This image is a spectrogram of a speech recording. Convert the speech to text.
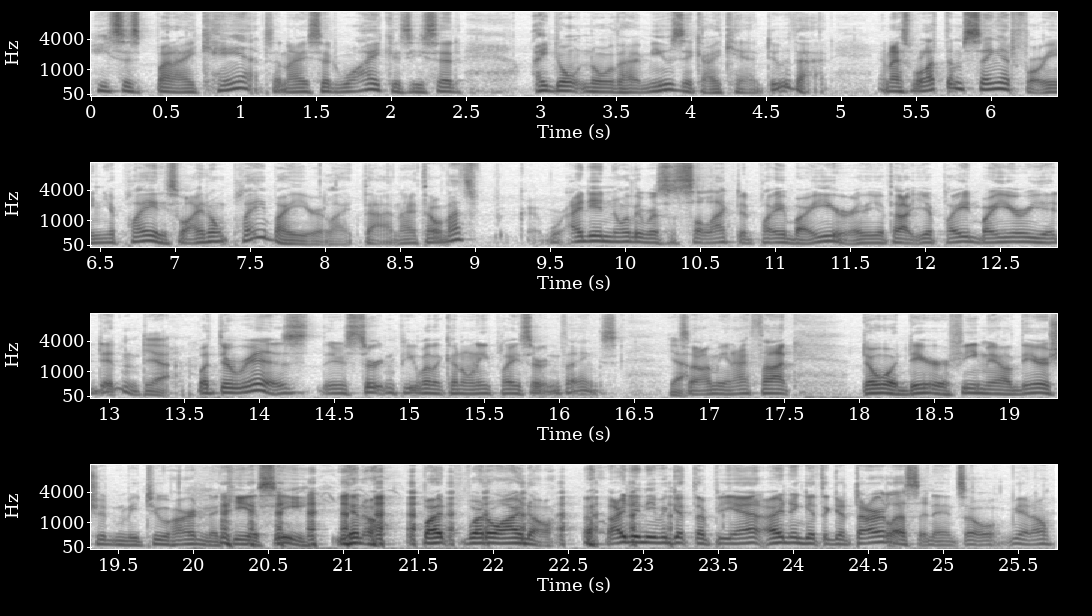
He says, but I can't. And I said, why? Because he said, I don't know that music. I can't do that. And I said, well, let them sing it for you and you play it. He said, well, I don't play by ear like that. And I thought, well, that's, I didn't know there was a selected play by ear. And you thought you played by ear, you didn't. Yeah. But there is. There's certain people that can only play certain things. Yeah. So, I mean, I thought, doe a deer, a female deer shouldn't be too hard in the key of C, you know. But what do I know? I didn't even get the piano, I didn't get the guitar lesson in. So, you know.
